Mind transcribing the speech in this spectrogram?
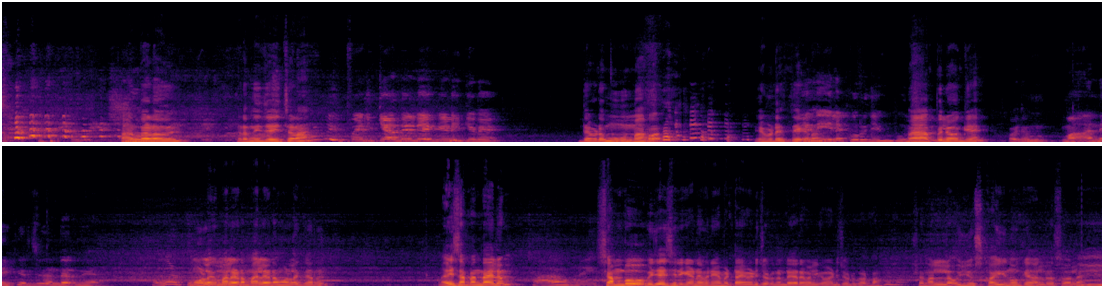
എന്താണത് എടാ നീ ജയിച്ചടാ? ഇടിക്കാതെ ഇടിയൊക്കെ ഇടിക്കണേ. ഇതെവിടെ മൂന്നാറാ? എവിടെ എത്തിയേക്കണ? നീലക്കുറിഞ്ഞി മാപ്പിൽ നോക്കിയേ. ഒരു മാനൊക്കെ വെച്ചിട്ടുണ്ടായിരുന്നു ഞാൻ. മുളക് മലയുടെ മലയുടെ മുളക് കയറ്. ഗൈസ് അപ്പം എന്തായാലും. ശംഭു വിജയിച്ചിരിക്കുകയാണ് ഇവനെ ഞാൻ മിഠായി മേടിച്ചു കൊടുക്കണം ഡയറി മിൽക്ക് മേടിച്ചു കൊടുക്കാം കേട്ടോ. പക്ഷെ നല്ല അയ്യോ സ്കൈ നോക്കിയാൽ നല്ല രസമല്ലേ അല്ലേ?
